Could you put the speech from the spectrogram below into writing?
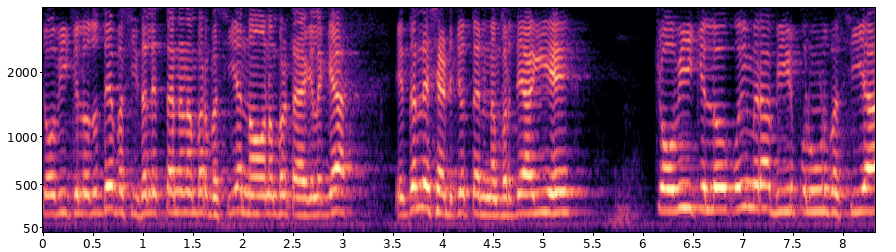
24 ਕਿਲੋ ਦੁੱਧ ਦੇ ਬੱਸੀ ਥੱਲੇ ਤਿੰਨ ਨੰਬਰ ਬੱਸੀ ਆ 9 ਨੰਬਰ ਟੈਗ ਲੱਗਿਆ। ਇਧਰਲੇ ਸੈੱਟ 'ਚੋਂ ਤਿੰਨ ਨੰਬਰ ਤੇ ਆ ਗਈ ਇਹ। 24 ਕਿਲੋ ਕੋਈ ਮੇਰਾ ਵੀਰ ਪਲੂਣ ਬੱਸੀ ਆ।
